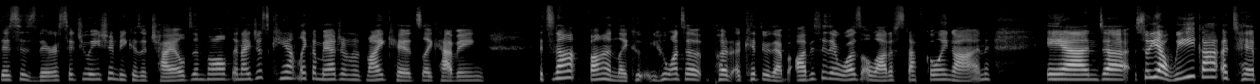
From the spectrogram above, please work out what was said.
this is their situation because a child's involved and i just can't like imagine with my kids like having it's not fun like who, who wants to put a kid through that but obviously there was a lot of stuff going on and uh, so yeah we got a tip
